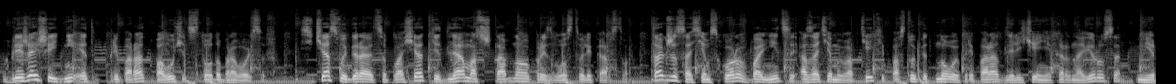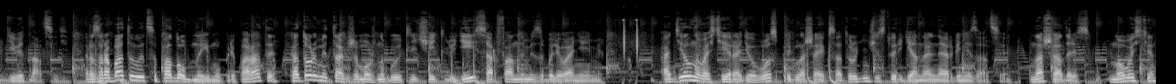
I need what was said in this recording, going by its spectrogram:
В ближайшие дни этот препарат получит 100 добровольцев. Сейчас выбираются площадки для масштабного производства производства лекарства. Также совсем скоро в больнице, а затем и в аптеке поступит новый препарат для лечения коронавируса МИР-19. Разрабатываются подобные ему препараты, которыми также можно будет лечить людей с орфанными заболеваниями. Отдел новостей «Радиовоз» приглашает к сотрудничеству региональной организации. Наш адрес – новости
